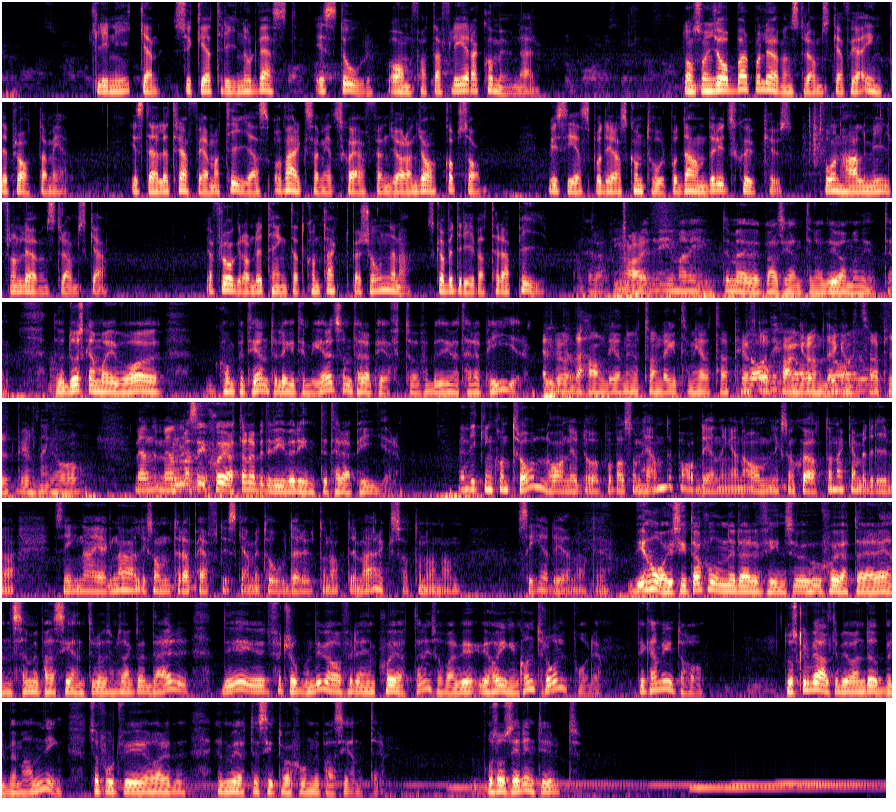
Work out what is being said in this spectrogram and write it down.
Kliniken Psykiatri Nordväst är stor och omfattar flera kommuner. De som jobbar på Lövenströmska får jag inte prata med. Istället träffar jag Mattias och verksamhetschefen Göran Jakobsson. Vi ses på deras kontor på Danderyds sjukhus, två och en halv mil från Lövenströmska. Jag frågar om det är tänkt att kontaktpersonerna ska bedriva terapi. Terapi bedriver man inte med patienterna, det gör man inte. Då, då ska man ju vara kompetent och legitimerad som terapeut och få bedriva terapier. Eller under handledning av en legitimerad terapeut ja, och ha en grundläggande ja, terapiutbildning. Ja. Men, men, men man säger skötarna bedriver inte terapier. Men vilken kontroll har ni då på vad som händer på avdelningarna? Om liksom skötarna kan bedriva sina egna liksom terapeutiska metoder utan att det märks att någon annan ser det, eller att det... Vi har ju situationer där det finns skötare är ensam med patienter och som sagt där, det är ju ett förtroende vi har för den skötaren i så fall. Vi, vi har ingen kontroll på det. Det kan vi inte ha. Då skulle vi alltid behöva en dubbelbemanning så fort vi har en, en mötessituation med patienter. Och så ser det inte ut.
